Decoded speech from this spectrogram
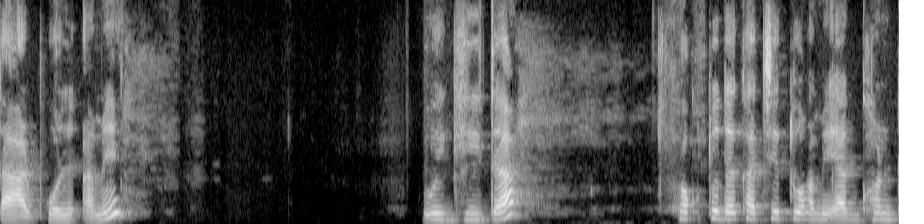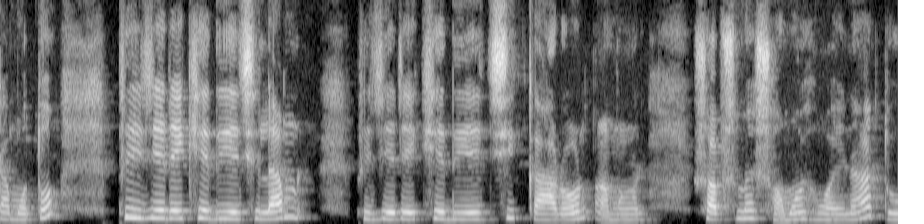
তারপরে আমি ওই ঘিটা শক্ত দেখাচ্ছে তো আমি এক ঘণ্টা মতো ফ্রিজে রেখে দিয়েছিলাম। ফ্রিজে রেখে দিয়েছি কারণ আমার সবসময় সময় হয় না তো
